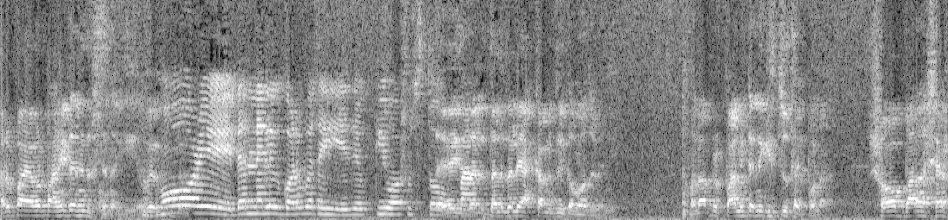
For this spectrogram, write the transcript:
আর পায়ে আবার পানি টানি দিচ্ছে নাকি? ওরে দেন নাইলে ঘরে বসে এই যে কি অসুস্থ তাহলে তাহলে তাহলে এক কামে তুই কামা যাবে নি। মানে আপনার পানি টানি কিছু থাকব না। সব বাড়া শেষ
